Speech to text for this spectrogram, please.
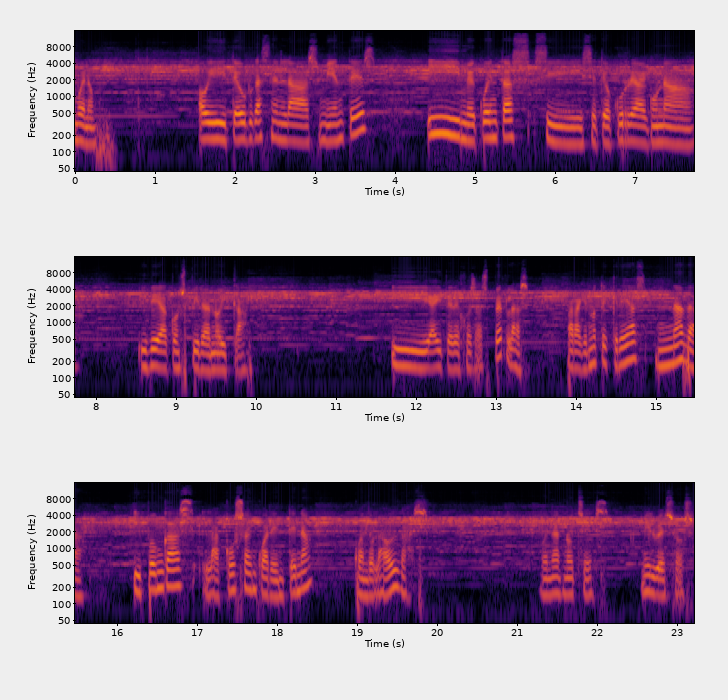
Bueno, hoy te hurgas en las mientes y me cuentas si se te ocurre alguna idea conspiranoica. Y ahí te dejo esas perlas para que no te creas nada y pongas la cosa en cuarentena cuando la oigas. Buenas noches, mil besos.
